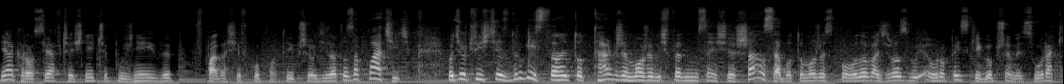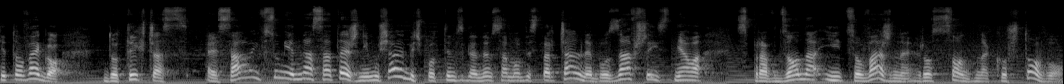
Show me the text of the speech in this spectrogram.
jak Rosja wcześniej czy później wpada się w kłopoty i przychodzi za to zapłacić. Choć oczywiście z drugiej strony to także może być w pewnym sensie szansa, bo to może spowodować rozwój europejskiego przemysłu rakietowego. Dotychczas ESA i w sumie NASA też nie musiały być pod tym względem samowystarczalne, bo zawsze istniała sprawdzona i co ważne, rozsądna kosztowo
